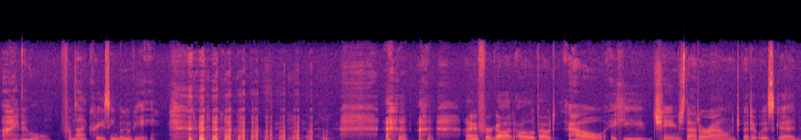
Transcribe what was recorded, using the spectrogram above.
I know, from that crazy movie. I forgot all about how he changed that around, but it was good.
